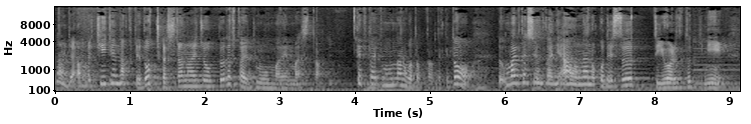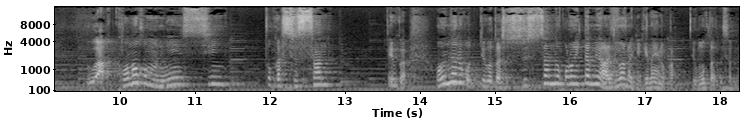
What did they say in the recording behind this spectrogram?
なのであんまり聞いてなくてどっちか知らない状況で2人とも生まれました。で2人とも女の子だったんだけど生まれた瞬間に「あ女の子です」って言われた時にうわこの子も妊娠とか出産っていうか女の子っていうことは出産のこの痛みを味わわなきゃいけないのかって思ったんですよね。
